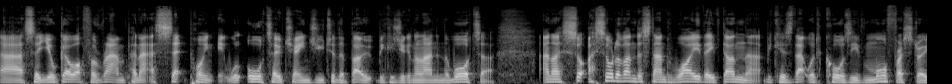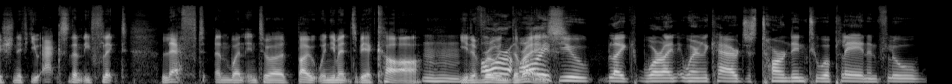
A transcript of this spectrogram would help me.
Uh, so you'll go off a ramp, and at a set point, it will auto change you to the boat because you're going to land in the water. And I, so, I sort of understand why they've done that because that would cause even more frustration if you accidentally flicked left and went into a boat when you meant to be a car. You'd have ruined or, the race. or if you like were in, were in a car, just turned into a plane and flew,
